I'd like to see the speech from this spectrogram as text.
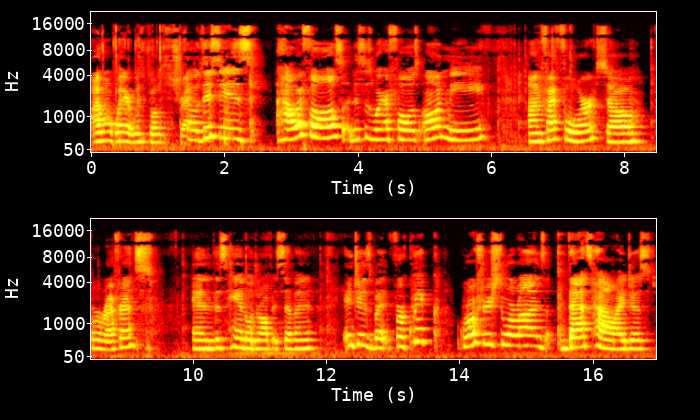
I won't wear it with both straps. So this is how it falls. This is where it falls on me. I'm 5'4", so for reference. And this handle drop is seven inches, but for quick grocery store runs, that's how I just,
